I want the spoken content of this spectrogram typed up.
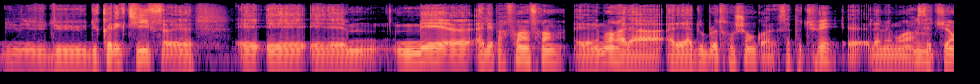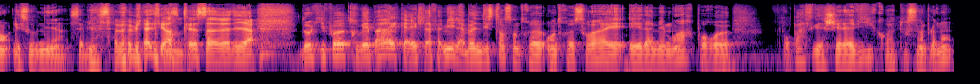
du, du, du, collectif. Euh, et, et, et, mais euh, elle est parfois un frein. Et la mémoire, elle, a, elle est à double tranchant, quoi. Ça peut tuer euh, la mémoire. Mmh. C'est tuant les souvenirs. C'est bien, ça veut bien dire mmh. ce que ça veut dire. Donc, il faut trouver pareil qu'avec la famille, la bonne distance entre entre soi et, et la mémoire pour euh, pour pas se gâcher la vie, quoi, tout simplement.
